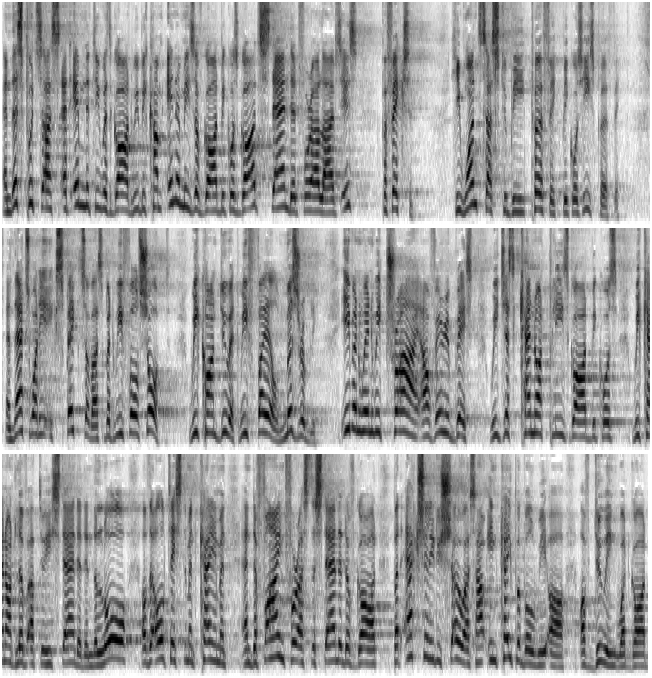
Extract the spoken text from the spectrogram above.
and this puts us at enmity with God. We become enemies of God because God's standard for our lives is perfection. He wants us to be perfect because He's perfect. And that's what He expects of us, but we fall short. We can't do it. We fail miserably. Even when we try our very best, we just cannot please God because we cannot live up to His standard. And the law of the Old Testament came and, and defined for us the standard of God, but actually to show us how incapable we are of doing what God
